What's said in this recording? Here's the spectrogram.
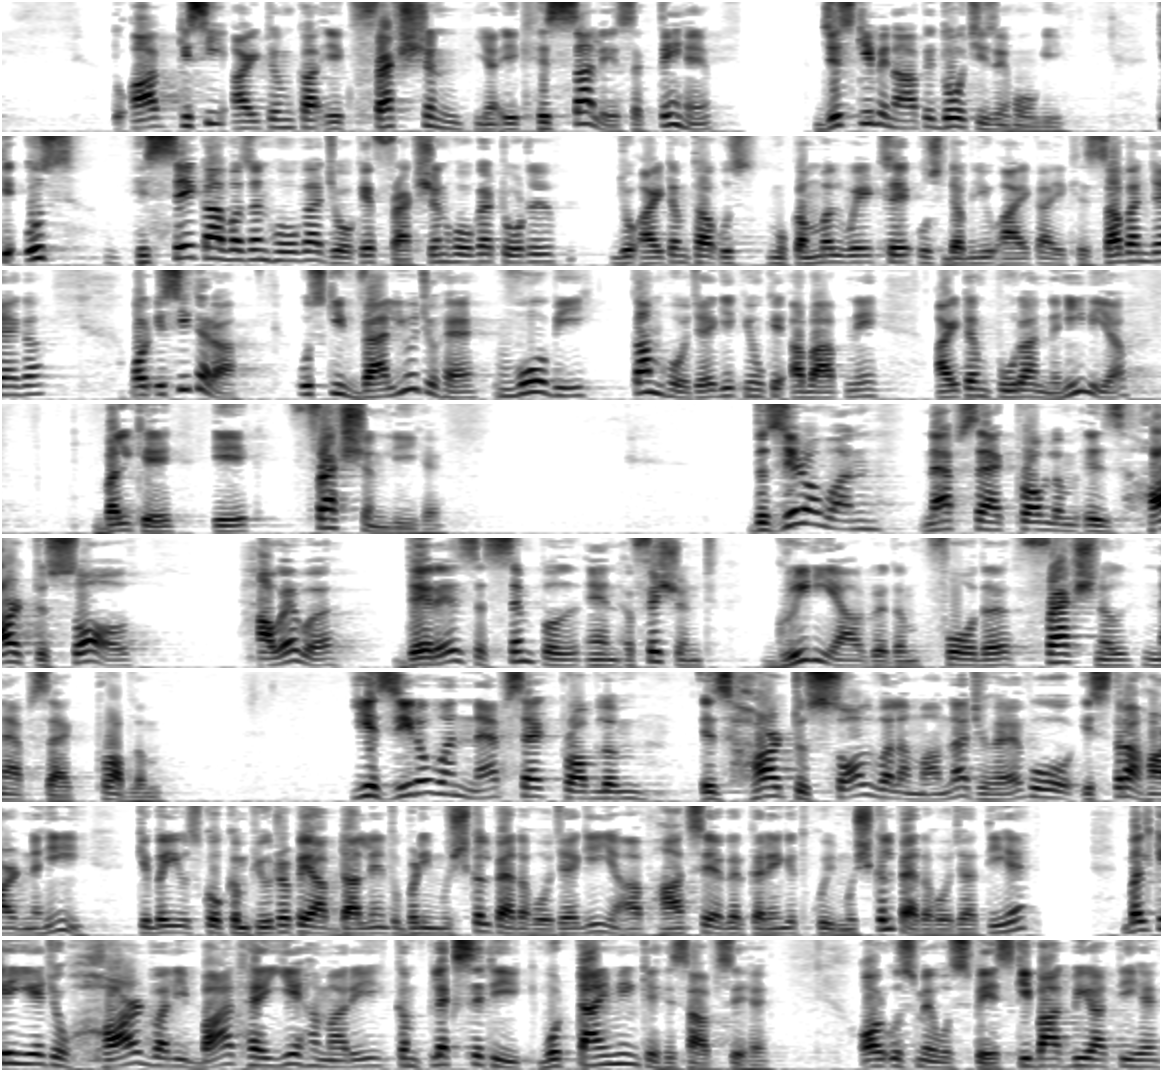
تو آپ کسی آئٹم کا ایک فریکشن یا ایک حصہ لے سکتے ہیں، جس کی بنا پہ دو چیزیں ہوں گی۔ کہ اس حصے کا وزن ہوگا جو کہ فریکشن ہوگا ٹوٹل جو آئٹم تھا اس مکمل ویٹ سے اس ڈبلو آئی کا ایک حصہ بن جائے گا۔ اور اسی طرح اس کی ویلو جو ہے وہ بھی کم ہو جائے گی، کیونکہ اب آپ نے آئٹم پورا نہیں لیا، بلکہ ایک فریکشن لی ہے۔ The zero one knapsack problem is hard to solve however there is a simple and efficient greedy algorithm for the fractional knapsack problem یہ zero one knapsack problem is hard to solve والا معاملہ جو ہے وہ اس طرح hard نہیں کہ بھئی اس کو کمپیوٹر پہ آپ ڈال لیں تو بڑی مشکل پیدا ہو جائے گی یا آپ ہاتھ سے اگر کریں گے تو کوئی مشکل پیدا ہو جاتی ہے۔ بلکہ یہ جو ہارڈ والی بات ہے، یہ ہماری کمپلیکسٹی وہ ٹائمنگ کے حساب سے ہے، اور اس میں وہ اسپیس کی بات بھی آتی ہے۔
